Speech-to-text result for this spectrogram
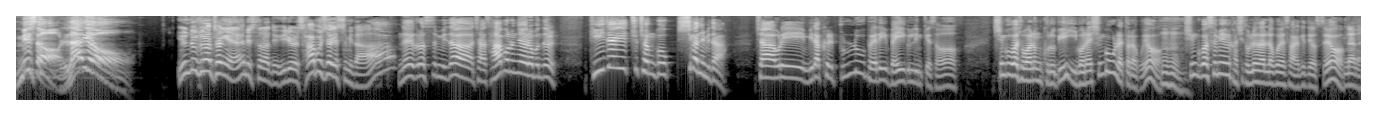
미스터 라디오. 윤정수 남창희의 미스터 라디오 일요일 4부 시작했습니다. 네, 그렇습니다. 자, 4부는요, 여러분들. DJ 추천곡 시간입니다. 자, 우리 미라클 블루베리 베이글님께서 친구가 좋아하는 그룹이 이번에 신곡을 냈더라고요. 친구가 스밍을 같이 돌려달라고 해서 알게 되었어요. 네네.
